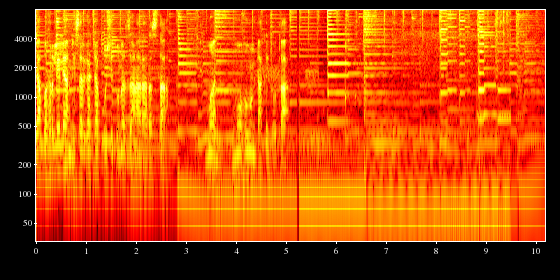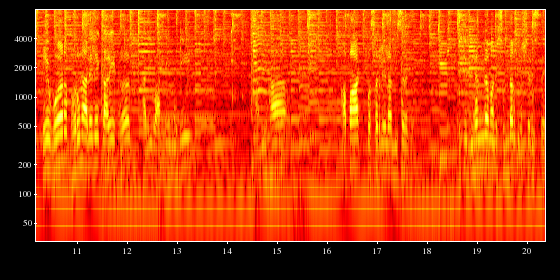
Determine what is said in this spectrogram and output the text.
या बहरलेल्या निसर्गाच्या कुशीतूनच जाणारा रस्ता मन मोहवून टाकीत होता. हे वर भरून आलेले काळे ढग खाली वाहते नदी आणि हा अफाट पसरलेला निसर्ग. अतिशय विहंगम आणि सुंदर दृश्य दिसते.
